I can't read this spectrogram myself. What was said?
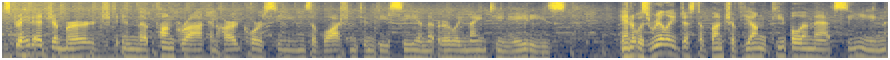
Straight edge emerged in the punk rock and hardcore scenes of Washington, D.C. in the early 1980s. And it was really just a bunch of young people in that scene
